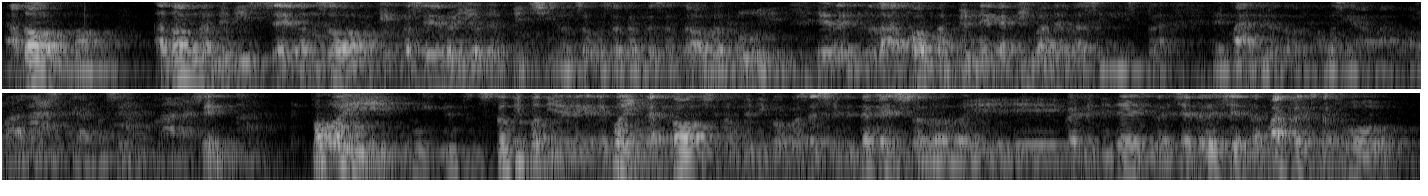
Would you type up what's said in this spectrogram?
Adorno, Adorno mi disse, non so che cos'ero io del PC, non so cosa rappresentavo per lui, era la forma più negativa della sinistra, eh, Mario Adorno, come si chiamava? Mario si chiama, sì. sì. Poi, questo tipo di, poi i cattolici, non vi dico cosa ci ritenessero, i, quelli di destra, eccetera, eccetera, ma questo fu...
